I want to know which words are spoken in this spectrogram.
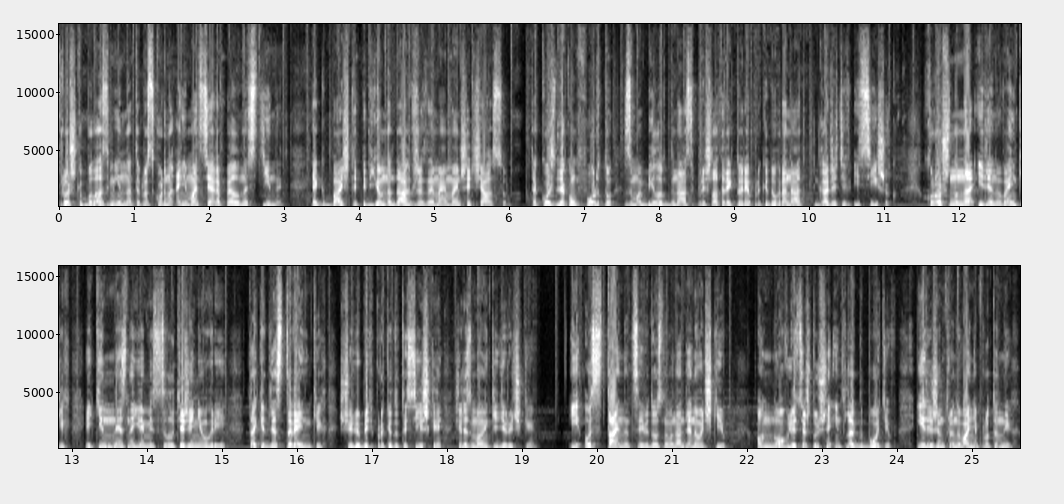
Трошки була змінна та прискорена анімація рапел на стіни. Як бачите, підйом на дах вже займає менше часу. Також для комфорту з мобілок до нас прийшла траєкторія прокиду гранат, гаджетів і сішок. Хороша новина і для новеньких, які не знайомі з силою тяжіння у грі, так і для стареньких, що люблять прокидати сішки через маленькі дірочки. І остання цей відос новина для новачків. Оновлюється штучний інтелект ботів і режим тренування проти них.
